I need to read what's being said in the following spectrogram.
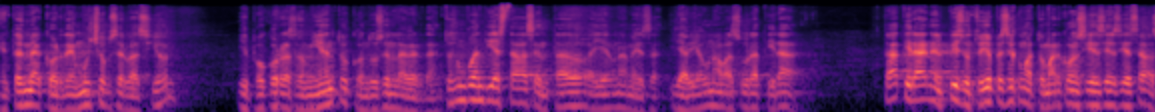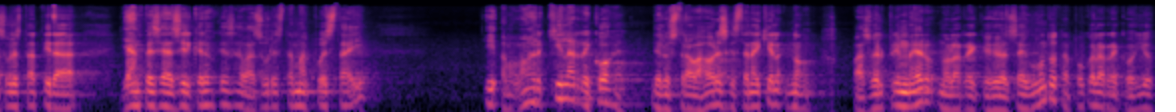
Entonces me acordé, mucha observación y poco razonamiento conducen la verdad. Entonces un buen día estaba sentado ahí en una mesa y había una basura tirada. Estaba tirada en el piso, entonces yo empecé como a tomar conciencia si esa basura está tirada. Ya empecé a decir, creo que esa basura está mal puesta ahí. Y vamos a ver quién la recoge de los trabajadores que están aquí. No, pasó el primero, no la recogió. El segundo tampoco la recogió.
